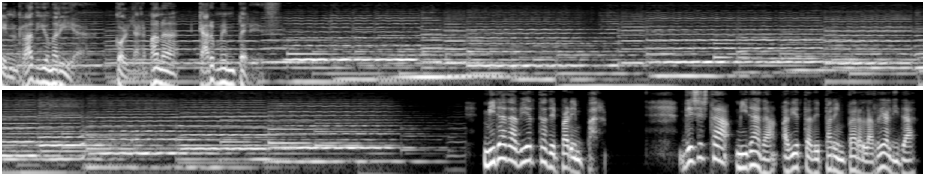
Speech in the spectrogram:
en Radio María con la hermana Carmen Pérez. Mirada abierta de par en par. Desde esta mirada abierta de par en par a la realidad,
